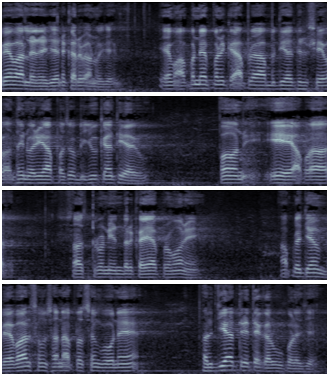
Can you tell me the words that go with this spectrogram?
વ્યવહાર લઈને છે એને કરવાનું છે. એમ આપણને પણ કે આપણે આ બધી અત્યારે સેવા થઈને વળી આ પાછો બીજું ક્યાંથી આવ્યું? પણ એ આપણા શાસ્ત્રોની અંદર કયા પ્રમાણે આપણે જેમ વ્યવહાર સંસારના પ્રસંગોને ફરજિયાત રીતે કરવું પડે છે.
